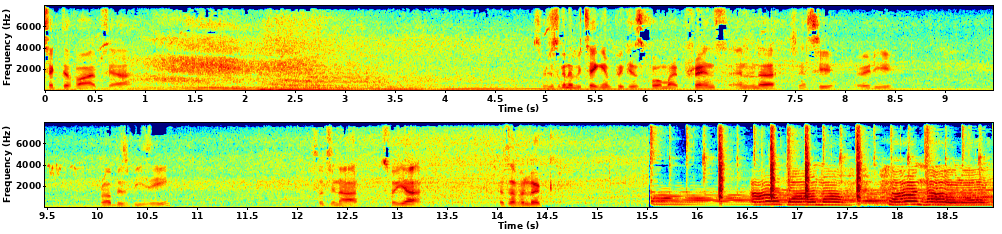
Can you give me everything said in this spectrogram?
check the vibes, yeah. So I'm just gonna be taking pictures for my prints and uh, you can see already Rob is busy sorting out. So yeah, let's have a look. Oh, no, no, oh, no,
